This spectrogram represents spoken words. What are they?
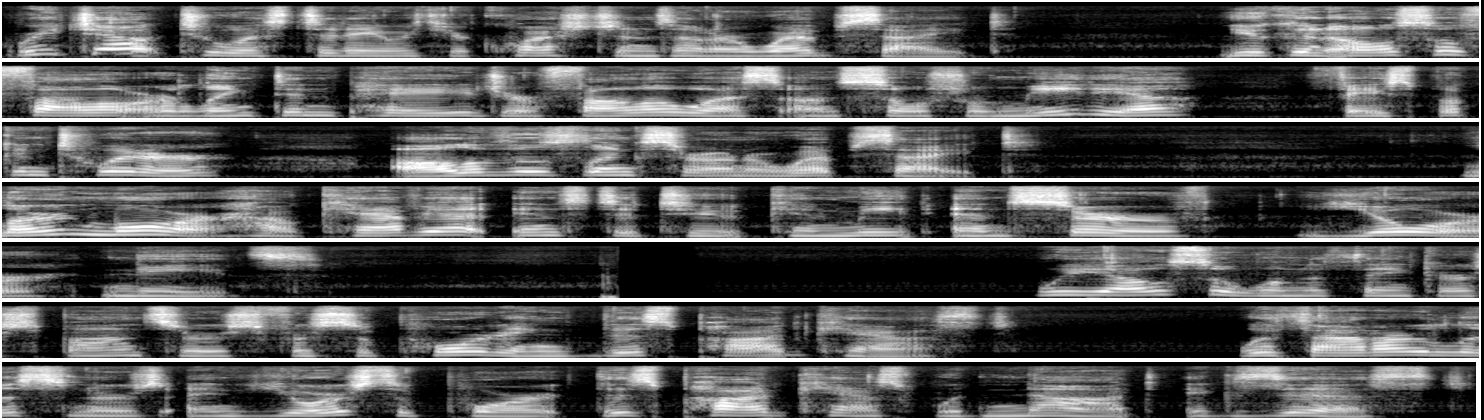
Reach out to us today with your questions on our website. You can also follow our LinkedIn page or follow us on social media, Facebook and Twitter. All of those links are on our website. Learn more how Caveat Institute can meet and serve your needs. We also want to thank our sponsors for supporting this podcast. Without our listeners and your support, this podcast would not exist.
